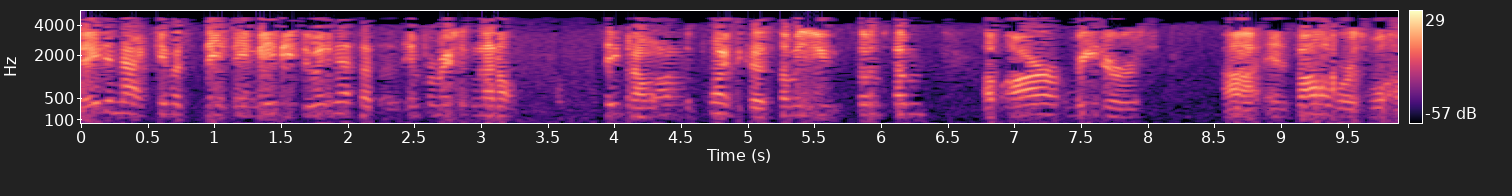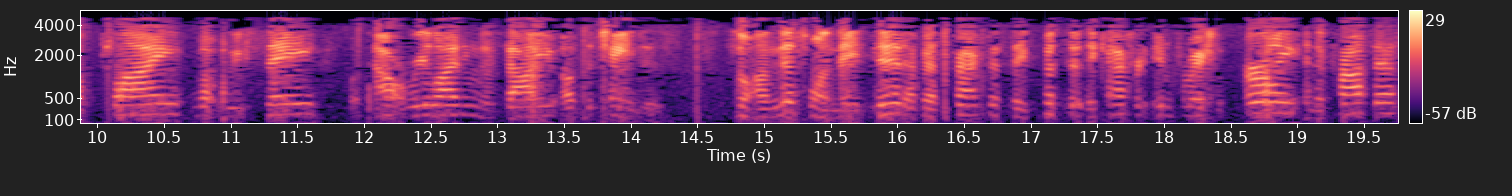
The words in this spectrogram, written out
they did not give us. They, they may be doing this. That's information that I don't see, but I want to point because some of you, some, some of our readers uh, and followers will apply what we say without realizing the value of the changes. So on this one, they did a best practice. They put the, they captured information early in the process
